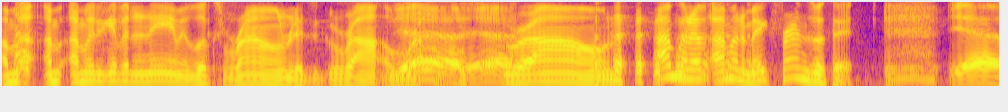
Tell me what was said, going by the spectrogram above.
I'm, I'm, I'm gonna give it a name. It looks round. It's ground. Yeah, yeah. Ground. I'm gonna I'm gonna make friends with it. yeah,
